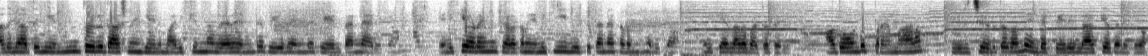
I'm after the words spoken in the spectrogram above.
അതിനകത്ത് ഇനി എന്തൊരു ദാക്ഷിണ്യം കയറി മരിക്കുന്ന വരെ എന്റെ വീട് എന്റെ പേര് തന്നെ ആയിരിക്കണം. എനിക്ക് എവിടെയെങ്കിലും കിടക്കണം എനിക്ക് ഈ വീട്ടിൽ തന്നെ കിടന്ന് മരിക്കണം. എനിക്കല്ലാതെ പറ്റത്തില്ല. അതുകൊണ്ട് പ്രമാണം തിരിച്ചെടുത്ത് എന്റെ പേരിലാക്കിയേ എടുക്കുക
